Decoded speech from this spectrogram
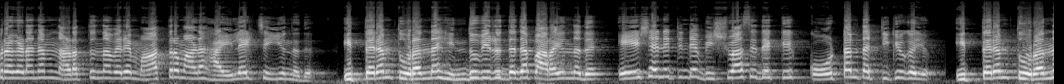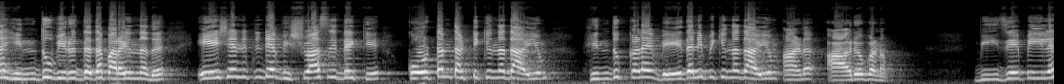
പ്രകടനം നടത്തുന്നവരെ മാത്രമാണ് ഹൈലൈറ്റ് ചെയ്യുന്നത്. ഇത്തരം തുറന്ന ഹിന്ദുവിരുദ്ധത പറയുന്നത് ഏഷ്യാനെറ്റിന്റെ വിശ്വാസ്യതയ്ക്ക് കോട്ടം തട്ടിക്കുകയും ഇത്തരം തുറന്ന ഹിന്ദു വിരുദ്ധത പറയുന്നത് ഏഷ്യാനെറ്റിന്റെ വിശ്വാസ്യതയ്ക്ക് കോട്ടം തട്ടിക്കുന്നതായും ഹിന്ദുക്കളെ വേദനിപ്പിക്കുന്നതായും ആണ് ആരോപണം. ബി ജെ പിയിലെ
